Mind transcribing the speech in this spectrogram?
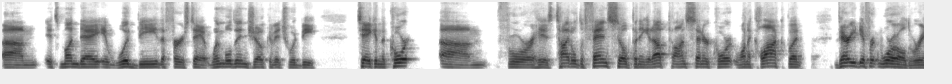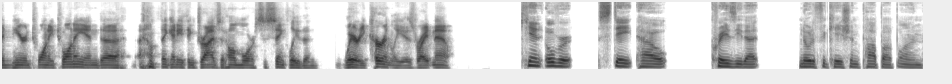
um, it's Monday. It would be the first day at Wimbledon. Djokovic would be taking the court um, for his title defense, opening it up on center court, one o'clock. But very different world we're in here in 2020, and uh, I don't think anything drives it home more succinctly than where he currently is right now. Can't overstate how crazy that notification pop up on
